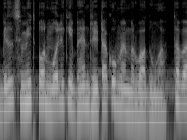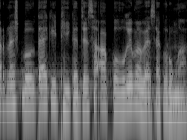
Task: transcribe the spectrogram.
बिल स्मिथ और मोली की बहन रीटा को मैं मरवा दूँगा। तब अर्नेस्ट बोलता है कि ठीक है, जैसा आप कहोगे मैं वैसा करूँगा।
